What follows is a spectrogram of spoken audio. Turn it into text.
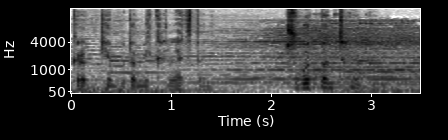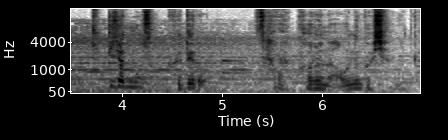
그렇게 무덤이 갈라지더니 죽었던 처녀가 죽기 전 모습 그대로 살아 걸어 나오는 것이 아닌가.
